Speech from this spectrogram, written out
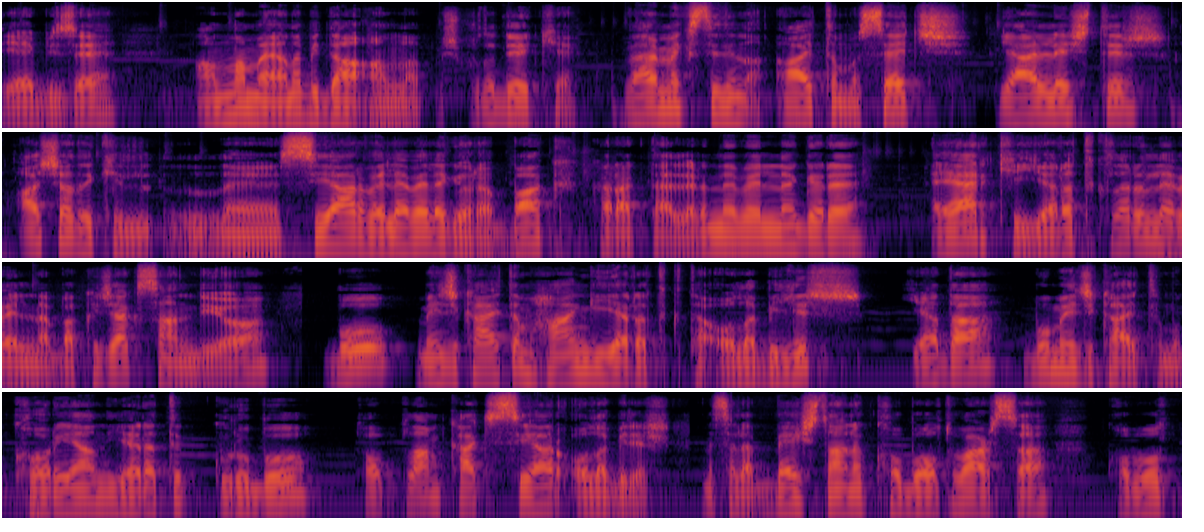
diye bize anlamayana bir daha anlatmış. Burada diyor ki vermek istediğin item'ı seç, yerleştir, aşağıdaki e, CR ve level'e göre bak, karakterlerin level'ine göre. Eğer ki yaratıkların level'ine bakacaksan diyor, bu Magic item hangi yaratıkta olabilir ya da bu Magic item'ı koruyan yaratık grubu toplam kaç CR olabilir? Mesela 5 tane Kobold varsa Kobold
